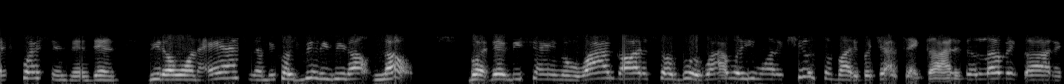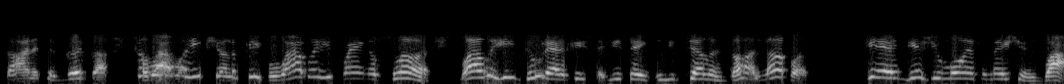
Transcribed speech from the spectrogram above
ask questions and then we don't want to ask them because really we don't know. But they'd be saying, well, why God is so good? Why would he want to kill somebody? But y'all say God is a loving God and God is a good God. So why would he kill the people? Why would he bring a flood? Why would he do that if he you say you tell us God love us? It gives you more information why.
